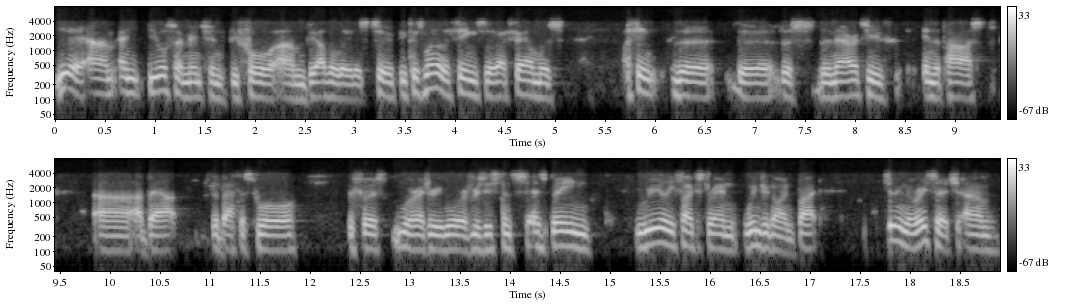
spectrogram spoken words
Yeah, um, and you also mentioned before um, the other leaders too, because one of the things that I found was, I think the the the, the narrative in the past uh, about the Bathurst War, the first Wiradjuri War of Resistance, has been really focused around Windradyne. But doing the research, um,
